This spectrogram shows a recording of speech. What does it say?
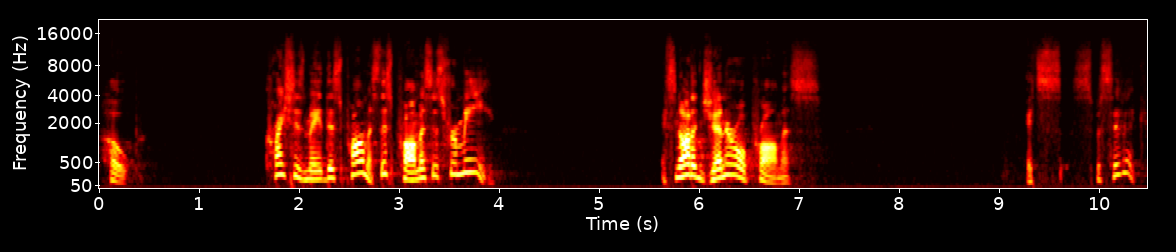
hope. Christ has made this promise. This promise is for me. It's not a general promise, it's specific.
